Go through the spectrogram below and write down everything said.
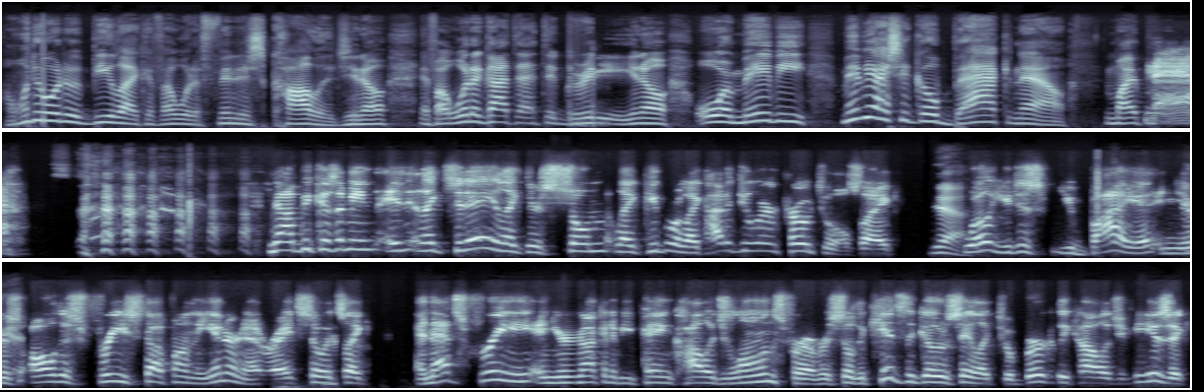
I wonder what it would be like if I would have finished college, you know, if I would have got that degree, you know, or maybe maybe I should go back now. My nah. now, because I mean, it, like today, like there's so like people are like, how did you learn Pro Tools? Like, yeah, well, you just you buy it, and there's all this free stuff on the internet, right? So it's like and that's free and you're not going to be paying college loans forever so the kids that go to say like to a berklee college of music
